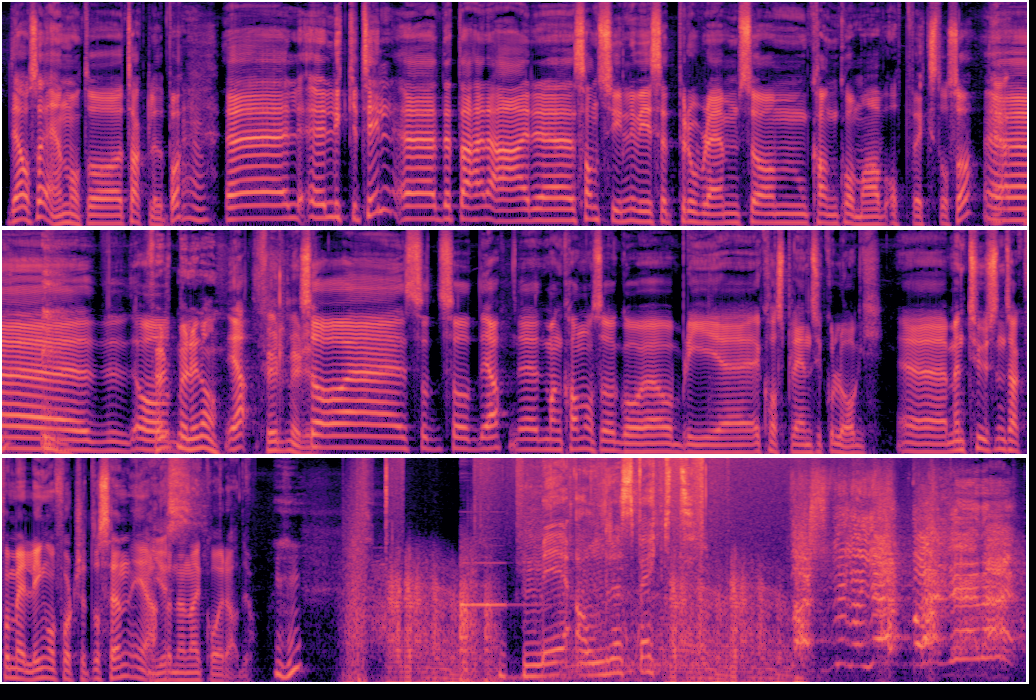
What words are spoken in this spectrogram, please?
Det er også en måte å takle det på. Ja. l- eh, lykke til. Eh, dette her er eh, sannsynligvis et problem som kan komme av oppvekst også. Ja. og- Fullt mulig nå. Ja. Fullt mulig. Så, eh, så, så ja, eh, man kan også gå og bli eh, cosplay en psykolog. Eh, men tusen takk for melding, og fortsett å sende i appen Yes. NRK Radio. Med all respekt. Vær snill og hjelp meg!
